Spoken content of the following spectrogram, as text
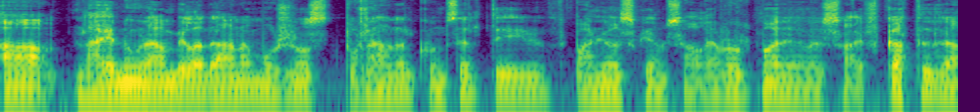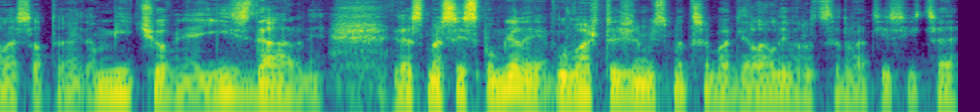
a najednou nám byla dána možnost pořádat koncerty v Panělském sále, v sále, v katedrále svatého, Míčovně, jízdárně, kde jsme si vzpomněli. Uvažte, že my jsme třeba dělali v roce 2000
